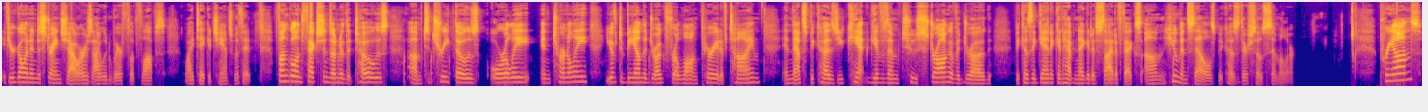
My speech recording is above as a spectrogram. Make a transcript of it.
if you're going into strange showers I would wear flip-flops why take a chance with it fungal infections under the toes um, to treat those orally internally, you have to be on the drug for a long period of time. And that's because you can't give them too strong of a drug because, again, it can have negative side effects on human cells because they're so similar. Prions,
